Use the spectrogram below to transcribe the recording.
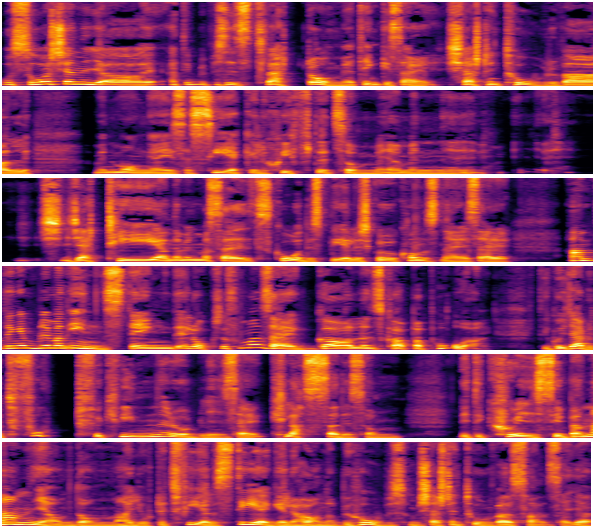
Och så känner jag att det blir precis tvärtom. Jag tänker så här, Kerstin Torvall, men många i så här, sekelskiftet som ja, men, eh, Hjertén, en massa skådespelerskor och konstnärer. Så här, antingen blir man instängd eller också får man så här galenskapa på. Det går jävligt fort för kvinnor att bli så här klassade som lite crazy bananja om de har gjort ett felsteg eller har något behov som Kerstin Thorvalds fall. Så jag,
